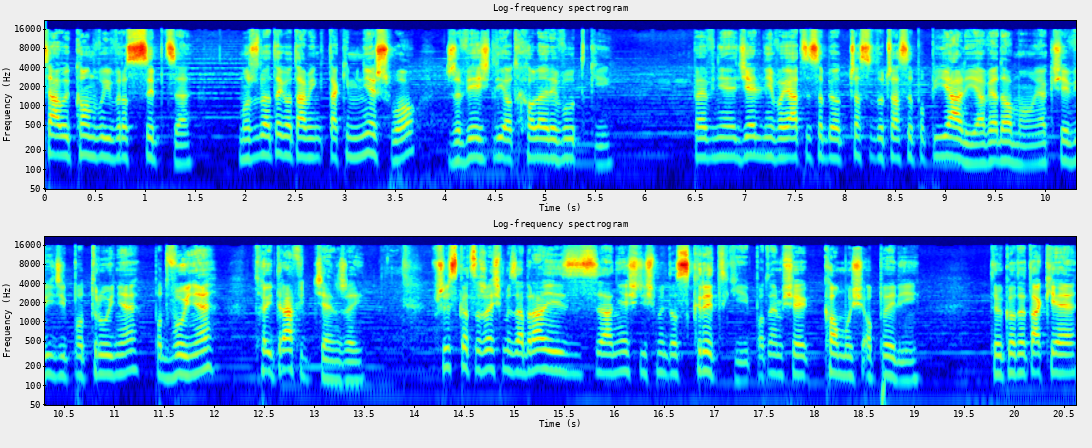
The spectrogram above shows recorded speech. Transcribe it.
Cały konwój w rozsypce. Może dlatego tam takim nie szło, że wieźli od cholery wódki. Pewnie dzielni wojacy sobie od czasu do czasu popijali, a wiadomo, jak się widzi potrójnie, podwójnie, to i trafić ciężej. Wszystko, co żeśmy zabrali, zanieśliśmy do skrytki, potem się komuś opyli. Tylko te takie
